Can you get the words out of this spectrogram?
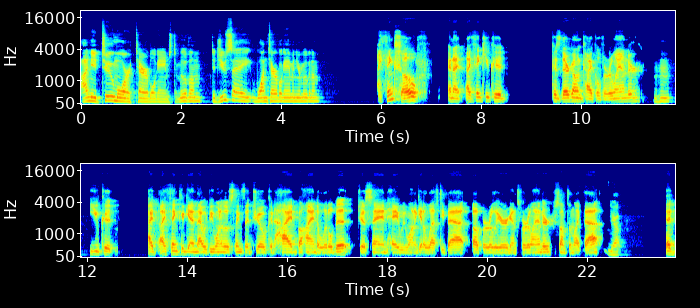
I need two more terrible games to move him. Did you say one terrible game and you're moving him? I think so. And I, I think you could because they're going Keuchel Verlander. Mm-hmm. you could I, I think again that would be one of those things that Joe could hide behind a little bit, just saying, "Hey, we want to get a lefty bat up earlier against Verlander," something like that. Yep. And,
